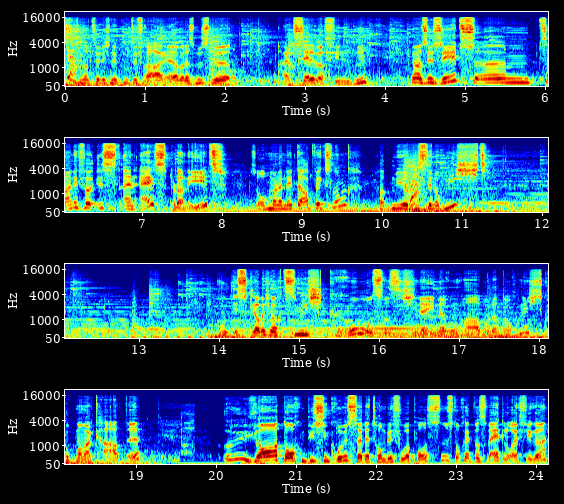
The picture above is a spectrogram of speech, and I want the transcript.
Das ist natürlich eine gute Frage, aber das müssen wir halt selber finden. Ja, also ihr seht, ähm, ist ein Eisplanet. Ist auch mal eine nette Abwechslung. Hatten wir bisher noch nicht. Und ist, glaube ich, auch ziemlich groß, was ich in Erinnerung habe, oder doch nicht? Gucken wir mal Karte. Äh, Ja, doch ein bisschen größer, der Tomble-Vorposten, ist doch etwas weitläufiger.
